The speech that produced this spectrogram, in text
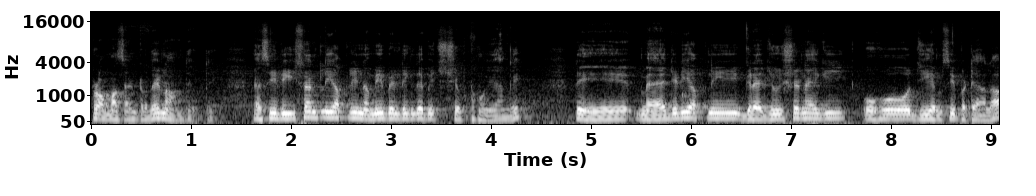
trauma centre ਦੇ ਨਾਮ ਦੇ ਉੱਤੇ। ਅਸੀਂ ਰੀਸੈਂਟਲੀ ਆਪਣੀ ਨਵੀਂ ਬਿਲਡਿੰਗ ਦੇ ਵਿੱਚ ਸ਼ਿਫਟ ਹੋਇਆਂਗੇ ਤੇ ਮੈਂ ਜਿਹੜੀ ਆਪਣੀ ਗ੍ਰੈਜੂਏਸ਼ਨ ਹੈਗੀ, ਉਹ GMC Patiala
